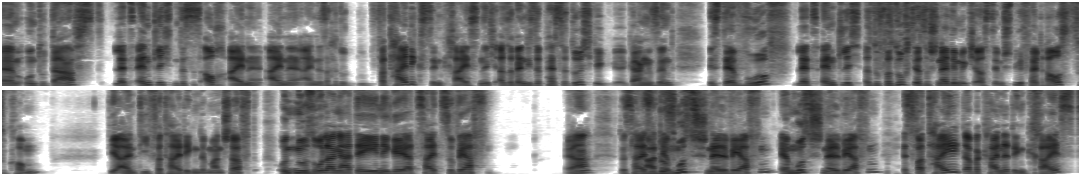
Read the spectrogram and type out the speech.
Ähm, und du darfst letztendlich, und das ist auch eine, eine, eine Sache, du, du verteidigst den Kreis nicht. Also wenn diese Pässe durchgegangen sind, ist der Wurf letztendlich, also du versuchst ja so schnell wie möglich aus dem Spielfeld rauszukommen, die, die verteidigende Mannschaft. Und nur so lange hat derjenige ja Zeit zu werfen. Ja, das heißt, Ah, er muss schnell werfen, er muss schnell werfen, es verteidigt aber keiner den Kreis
